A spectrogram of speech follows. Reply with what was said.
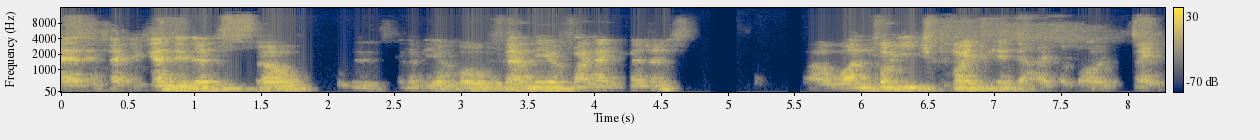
And in fact, you can do this. So it's going to be a whole family of finite measures, uh, one for each point in the hyperbolic plane.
